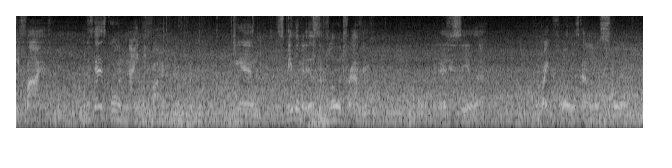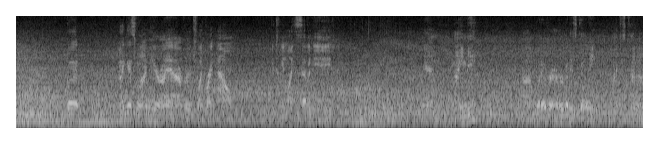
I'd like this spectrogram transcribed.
85. This guy's going 95. And the speed limit is the flow of traffic. And as you see, the, the right flow is kind of a little slower. But I guess when I'm here, I average, like right now, between like 78 and 90. Um, whatever everybody's going, I just kind of,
